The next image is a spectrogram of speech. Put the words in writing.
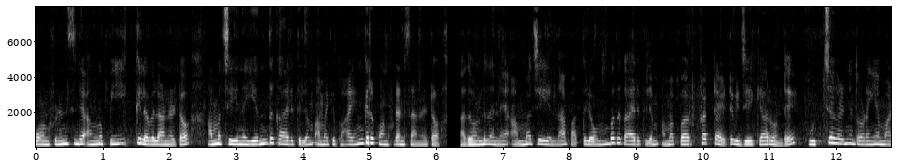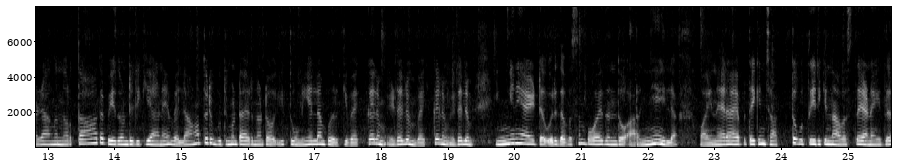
കോൺഫിഡൻസിന്റെ അങ്ങ് പീക്ക് ലെവലാണ് കേട്ടോ അമ്മ ചെയ്യുന്ന എന്ത് കാര്യത്തിലും അമ്മയ്ക്ക് ഭയങ്കര കോൺഫിഡൻസ് ആണ് കേട്ടോ. അതുകൊണ്ട് തന്നെ അമ്മ ചെയ്യുന്ന പത്തിലൊമ്പത് കാര്യത്തിലും അമ്മ പെർഫെക്റ്റ് ആയിട്ട് വിജയിക്കാറുണ്ട്. ഉച്ച കഴിഞ്ഞ് തുടങ്ങിയ മഴ അങ്ങ് നിർത്താതെ പെയ്തുകൊണ്ടിരിക്കുകയാണ്. വല്ലാത്തൊരു ബുദ്ധിമുട്ടായിരുന്നു കേട്ടോ. ഈ തുണിയെല്ലാം പെറുക്കി വെക്കലും ഇടലും വെക്കലും ഇടലും ഇങ്ങനെയായിട്ട് ഒരു ദിവസം പോയതെന്തോ അറിഞ്ഞേയില്ല. വൈകുന്നേരം ആയപ്പോഴത്തേക്കും ചത്തു കുത്തിയിരിക്കുന്ന അവസ്ഥയാണ് ഇത്.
